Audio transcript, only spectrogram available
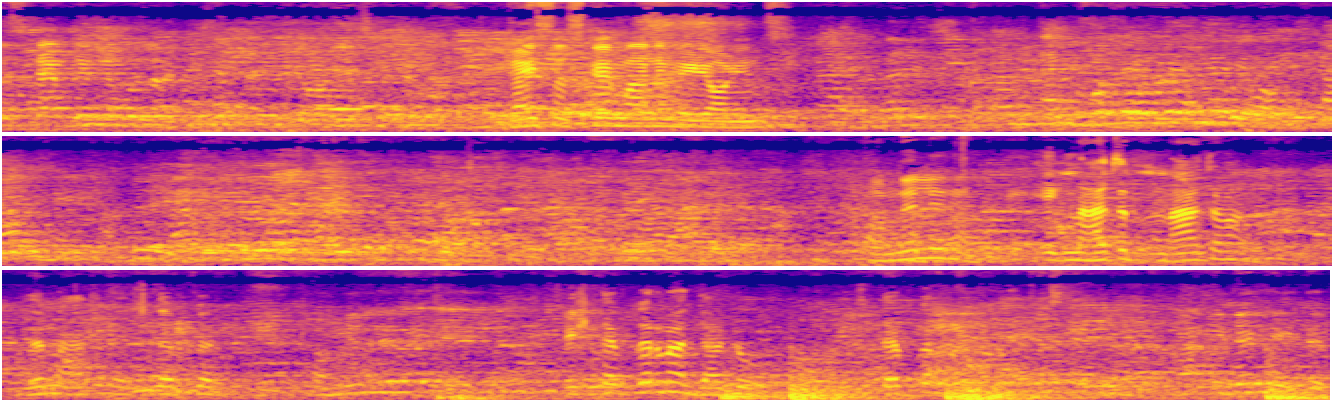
हाँ गाइस सब्सक्राइब मारना मेरी ऑडियंस हमने लेना? एक नाच नाच ना। इधर नाच ना स्टेप कर। स्टेप कर ना जाटू। स्टेप कर। इधर इधर।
